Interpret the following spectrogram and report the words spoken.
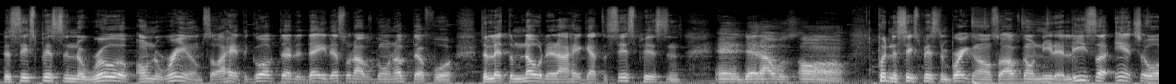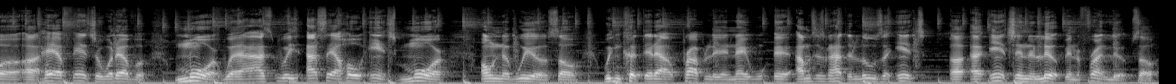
the six piston to rub on the rim. So I had to go up there today. That's what I was going up there for to let them know that I had got the six pistons and that I was um putting the six piston brake on. So I was gonna need at least an inch or a half inch or whatever more. Where I I say a whole inch more on the wheel, so we can cut that out properly. And they, I'm just gonna have to lose an inch, uh, an inch in the lip in the front lip. So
